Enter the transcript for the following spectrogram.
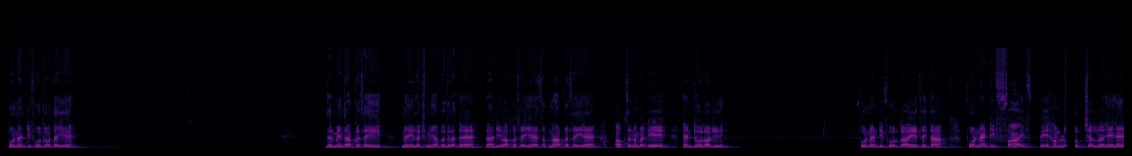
494 का बताइए। धर्मेंद्र आपका सही, नहीं, लक्ष्मी आपका गलत है, राजीव आपका सही है, सपना आपका सही है। ऑप्शन नंबर ए, एंथोलॉजी। 494 का ए सही था। 495 पे हम लोग चल रहे हैं।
